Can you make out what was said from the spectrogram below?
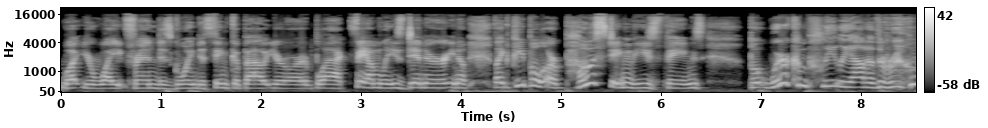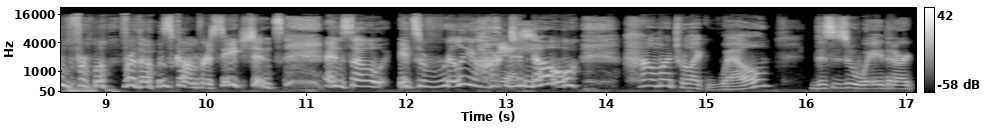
what your white friend is going to think about your black family's dinner. You know, like people are posting these things but we're completely out of the room for for those conversations. And so it's really hard yes. to know how much we're like, well, this is a way that our,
